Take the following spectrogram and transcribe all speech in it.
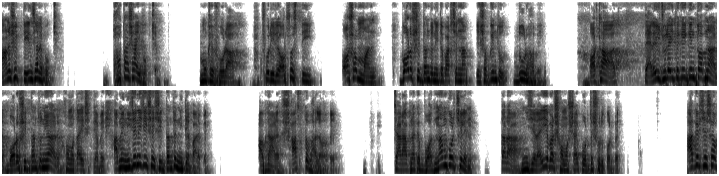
মানসিক টেনশনে ভুগছেন হতাশায় ভুগছেন। মুখে ফোড়া, শরীরে অস্বস্তি, অসম্মান, বড় সিদ্ধান্ত নিতে পারছেন না, এসব কিন্তু দূর হবে। অর্থাৎ তেরোই জুলাই থেকেই কিন্তু আপনার বড় সিদ্ধান্ত নেওয়ার ক্ষমতা এসে যাবে। আপনি নিজে নিজেই সেই সিদ্ধান্ত নিতে পারবেন। আপনার স্বাস্থ্য ভালো হবে। যারা আপনাকে বদনাম করছিলেন, তারা নিজেরাই এবার সমস্যায় পড়তে শুরু করবে আগের যেসব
